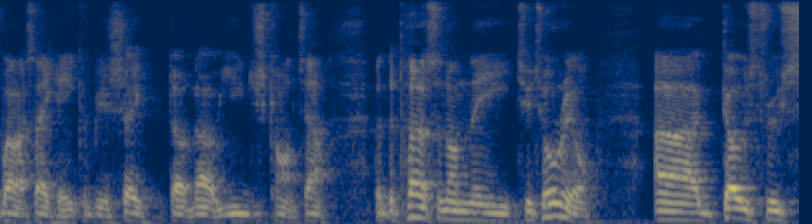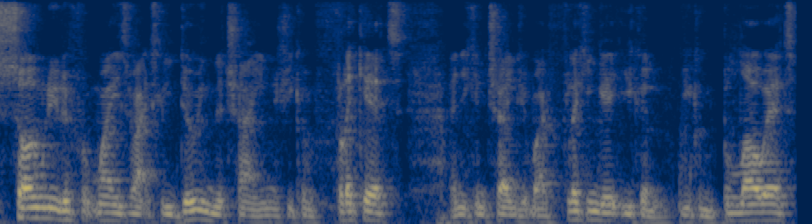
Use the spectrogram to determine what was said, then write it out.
well, I say he, could be a she, don't know, you just can't tell. But the person on the tutorial uh, goes through so many different ways of actually doing the change. You can flick it, and you can change it by flicking it. You can you can blow it.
